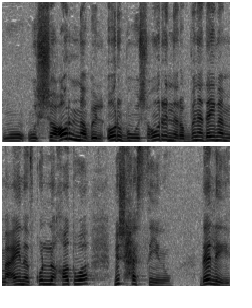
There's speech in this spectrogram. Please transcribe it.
وشعورنا بالقرب وشعور إن ربنا دايما معانا في كل خطوة مش حاسينه. ده ليه؟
